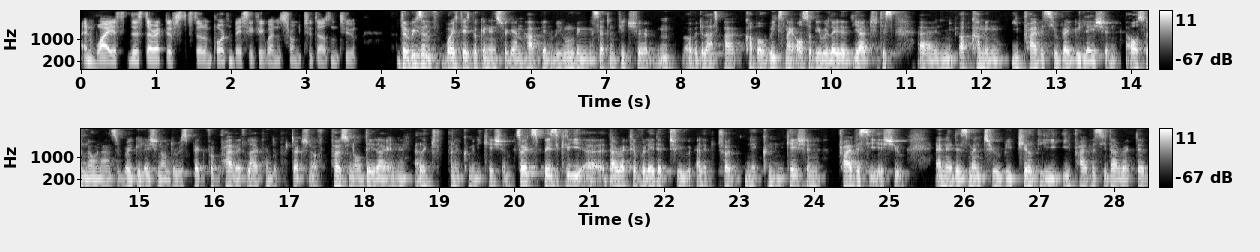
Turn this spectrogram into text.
And why is this directive still important basically when it's from 2002? The reason why Facebook and Instagram have been removing certain feature mm, over the last couple of weeks might also be related, yeah, to this uh, upcoming e-privacy regulation, also known as regulation on the respect for private life and the protection of personal data in electronic communication. So it's basically a directive related to electronic communication, privacy issue, and it is meant to repeal the e-privacy directive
